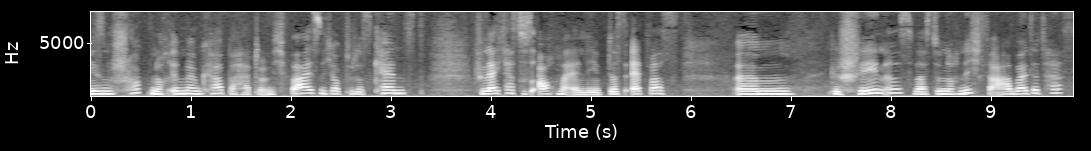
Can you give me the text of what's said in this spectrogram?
diesen Schock noch in meinem Körper hatte. Und ich weiß nicht, ob du das kennst. Vielleicht hast du es auch mal erlebt, dass etwas ähm, geschehen ist, was du noch nicht verarbeitet hast.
